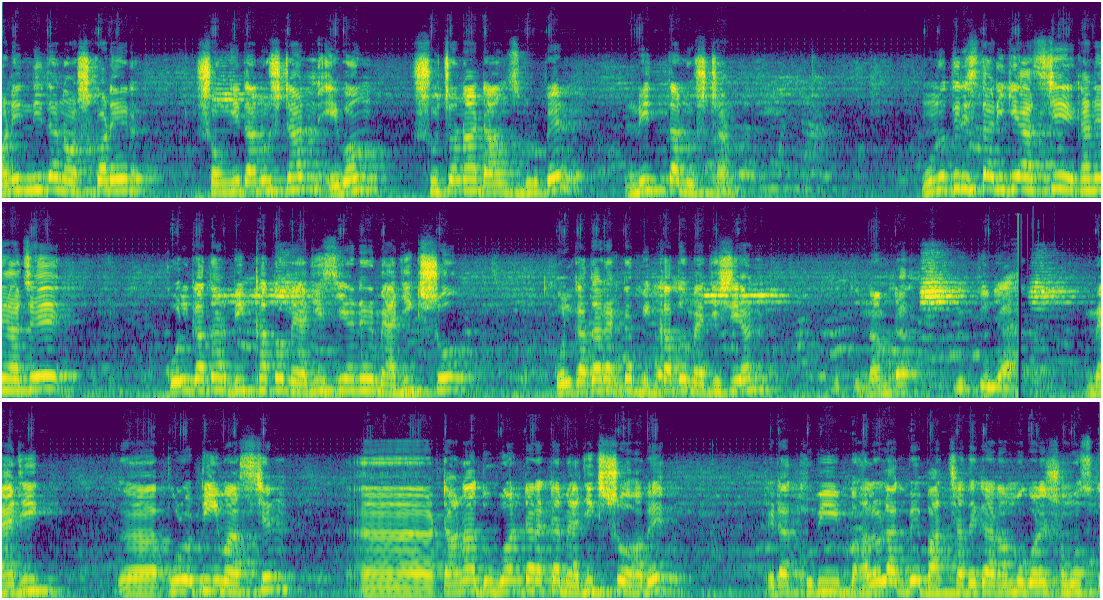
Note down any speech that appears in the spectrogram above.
অনিন্দিতা নস্করের সঙ্গীতানুষ্ঠান এবং সূচনা ডান্স গ্রুপের নৃত্যানুষ্ঠান। উনত্রিশ তারিখে আসছি এখানে আছে কলকাতার বিখ্যাত ম্যাজিশিয়ানের ম্যাজিক শো। কলকাতার একটা বিখ্যাত ম্যাজিশিয়ান নামটা? ম্যাজিক পুরো টিম আসছেন। টানা দু ঘণ্টার একটা ম্যাজিক শো হবে। এটা খুবই ভালো লাগবে। বাচ্চা থেকে আরম্ভ করে সমস্ত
